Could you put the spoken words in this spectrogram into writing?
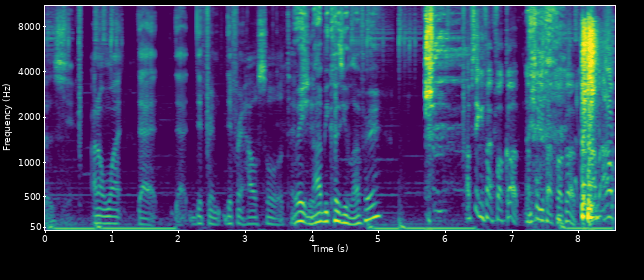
cause I don't want that that different different household type Wait, shit. not because you love her? I'm saying if I fuck up, I'm saying if I fuck up. I'm, I, don't plan,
